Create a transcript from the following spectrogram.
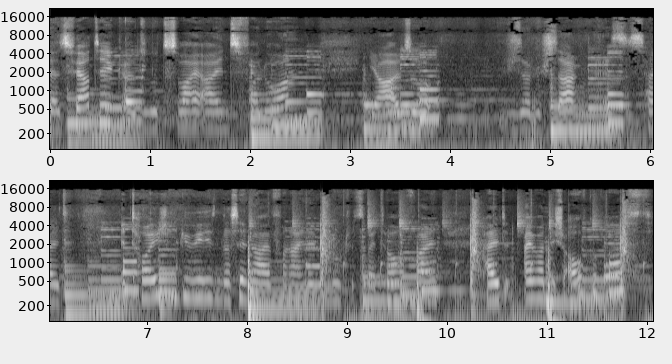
Jetzt fertig, also 2-1 verloren. Ja, also, wie soll ich sagen, es ist halt enttäuschend gewesen, dass innerhalb von einer Minute zwei Tore fallen. Halt einfach nicht aufgepasst.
